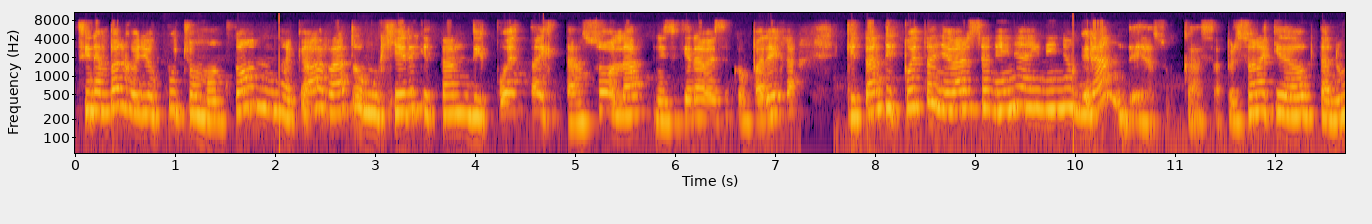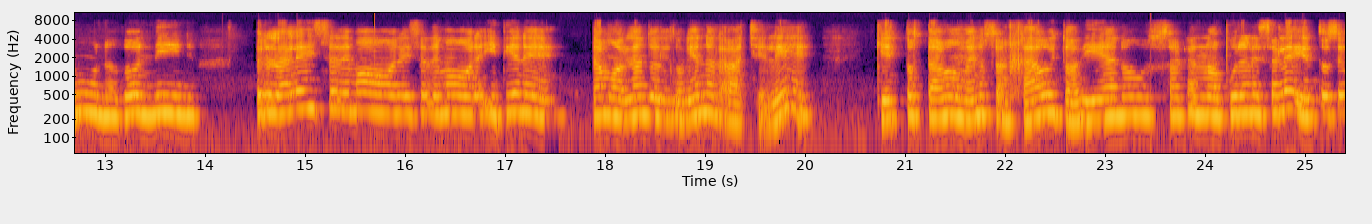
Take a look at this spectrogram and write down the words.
Sin embargo, yo escucho un montón a cada rato mujeres que están dispuestas que están solas, ni siquiera a veces con pareja, que están dispuestas a llevarse a niñas y niños grandes a sus casas, personas que adoptan uno, dos niños, pero la ley se demora y se demora y tiene, estamos hablando del gobierno de la Bachelet, que esto está más o menos zanjado y todavía no sacan, no apuran esa ley. Entonces,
